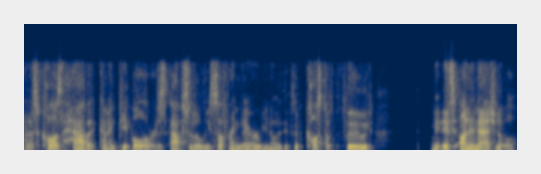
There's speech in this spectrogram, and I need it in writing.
and it's caused havoc. I mean, people are just absolutely suffering there. You know, the cost of food, I mean, it's unimaginable.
